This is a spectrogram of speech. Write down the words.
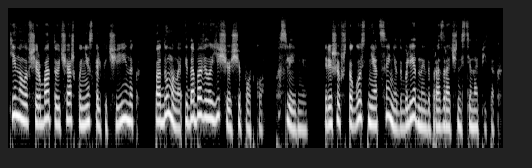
кинула в щербатую чашку несколько чаинок, подумала и добавила еще щепотку, последнюю, решив, что гость не оценит бледный до прозрачности напиток.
